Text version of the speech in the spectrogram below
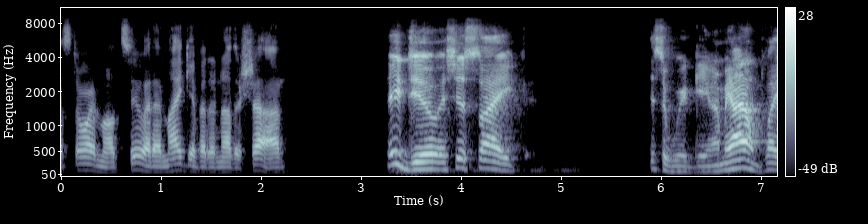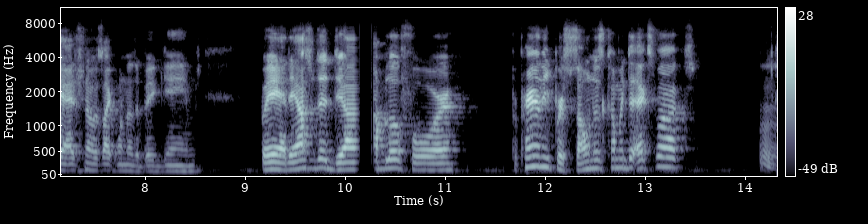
a story mode to it, I might give it another shot. They do. It's just like it's a weird game. I mean, I don't play. I just know it's like one of the big games. But yeah, they also did Diablo 4. Apparently, Persona's coming to Xbox. Hmm.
